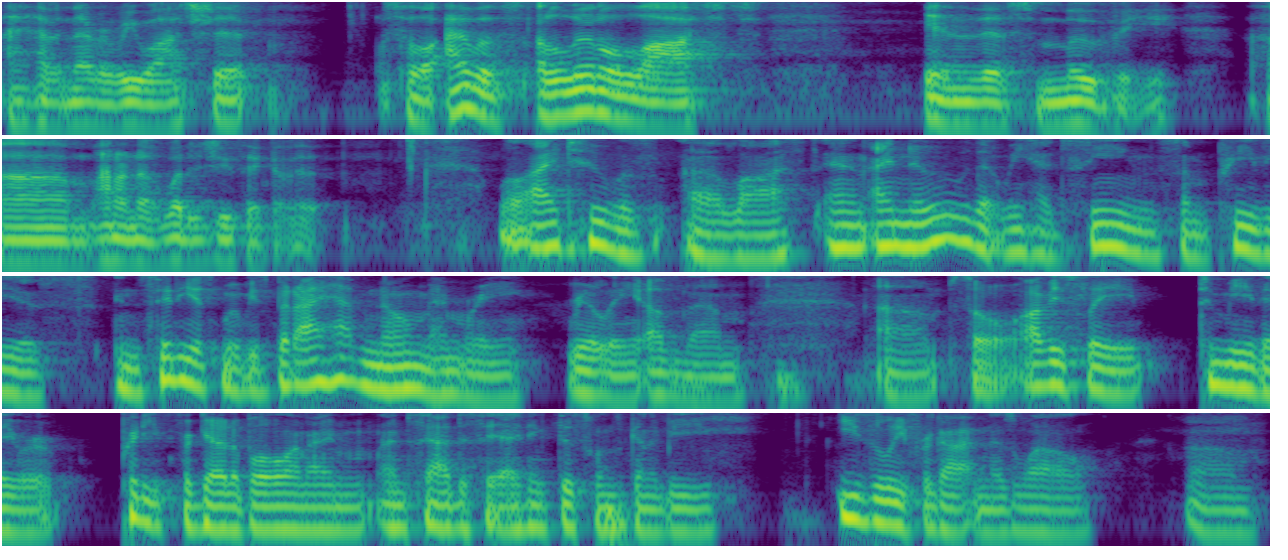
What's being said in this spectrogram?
I haven't never rewatched it. So I was a little lost in this movie. Um, I don't know. What did you think of it? Well, I too was uh, lost, and I knew that we had seen some previous Insidious movies, but I have no memory really of them. Um, so obviously, to me, they were pretty forgettable, and I'm I'm sad to say I think this one's going to be easily forgotten as well. Um,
